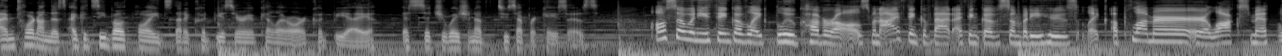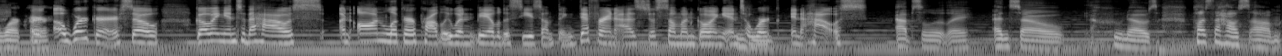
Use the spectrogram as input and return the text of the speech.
I'm torn on this. I could see both points that it could be a serial killer or it could be a, a situation of two separate cases. Also, when you think of like blue coveralls, when I think of that, I think of somebody who's like a plumber or a locksmith A worker. or a worker. So going into the house, an onlooker probably wouldn't be able to see something different as just someone going into Mhm. work in a house. Absolutely. And so who knows? Plus the house um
